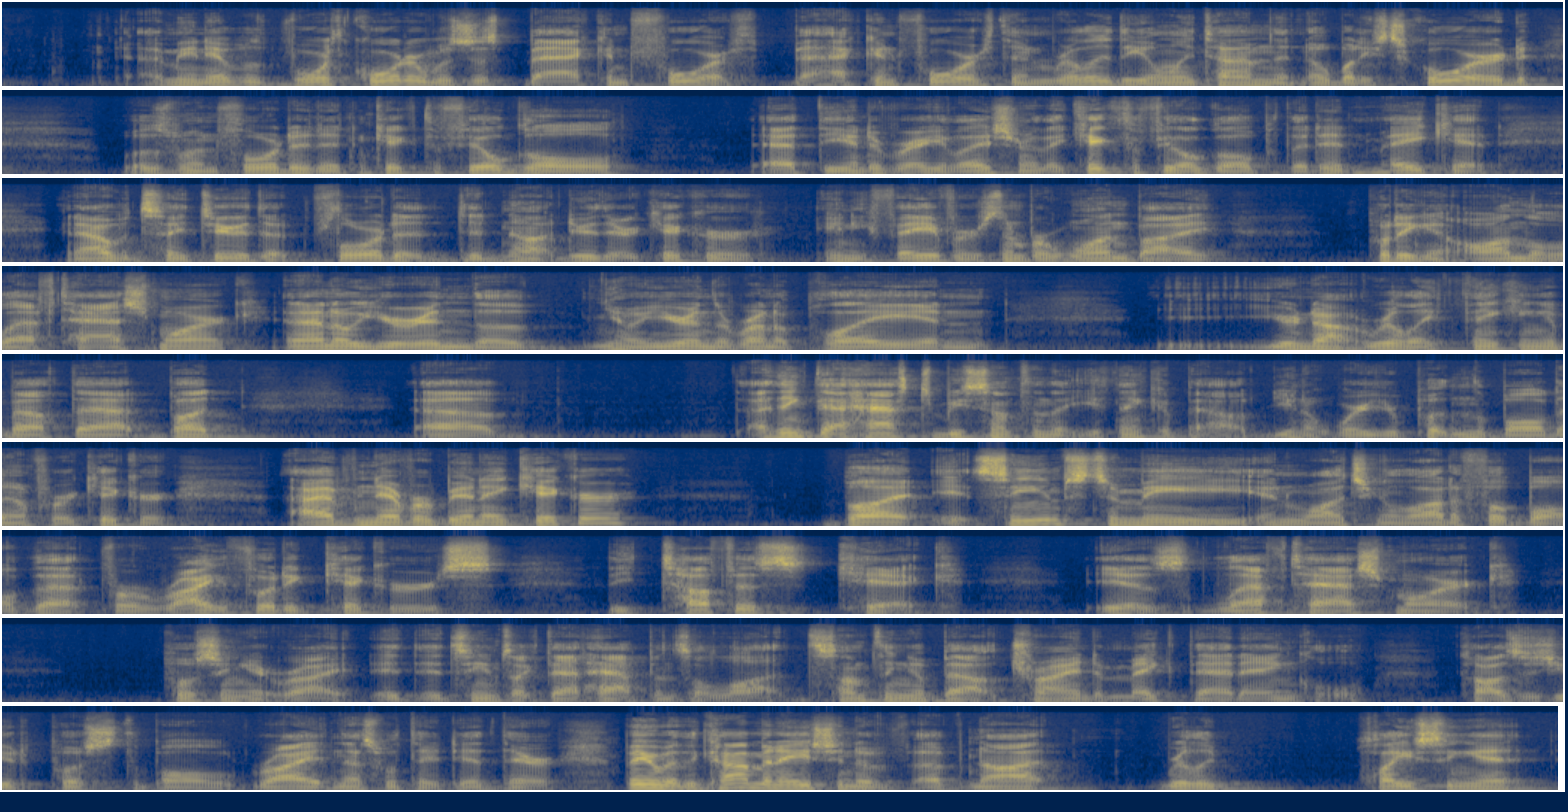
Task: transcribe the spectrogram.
I mean, it was fourth quarter was just back and forth, back and forth, and really the only time that nobody scored was when Florida didn't kick the field goal at the end of regulation, or they kicked the field goal but they didn't make it. And I would say too that Florida did not do their kicker any favors. Number one by putting it on the left hash mark. And I know you're in the you know you're in the run of play and you're not really thinking about that, but uh, I think that has to be something that you think about. You know where you're putting the ball down for a kicker. I've never been a kicker, but it seems to me in watching a lot of football that for right-footed kickers, the toughest kick is left hash mark, pushing it right. It, it seems like that happens a lot. Something about trying to make that angle causes you to push the ball right, and that's what they did there. But anyway, the combination of, of not really placing it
